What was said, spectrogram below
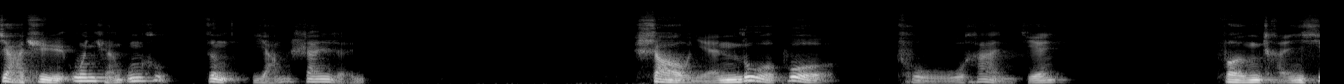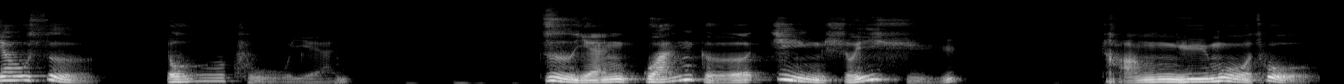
嫁去温泉宫后，赠阳山人。少年落魄楚汉间，风尘萧瑟多苦言。自言管葛敬谁许？长吁莫错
